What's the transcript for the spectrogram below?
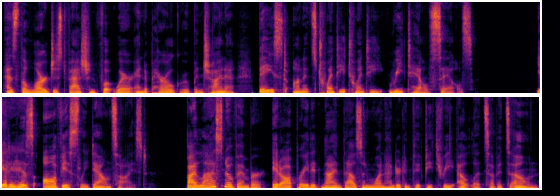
as the largest fashion footwear and apparel group in China based on its 2020 retail sales. Yet it has obviously downsized. By last November, it operated 9,153 outlets of its own,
